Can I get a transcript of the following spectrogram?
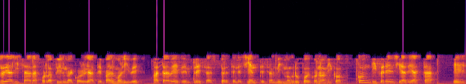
realizadas por la firma Colgate Palmolive a través de empresas pertenecientes al mismo grupo económico con diferencias de hasta el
